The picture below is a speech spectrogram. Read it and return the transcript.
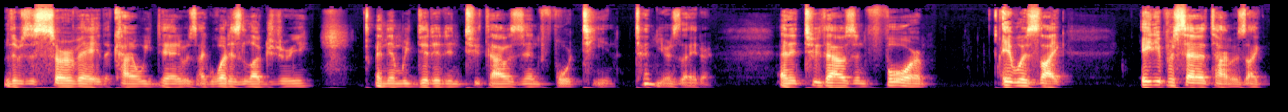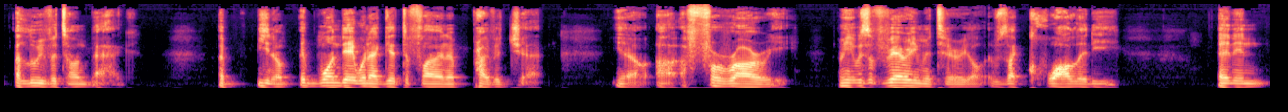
there was a survey that kind of we did. It was like, what is luxury? And then we did it in 2014, 10 years later. And in 2004, it was like 80% of the time, it was like a Louis Vuitton bag. You know, one day when I get to fly in a private jet, you know, a Ferrari. I mean, it was a very material. It was like quality. And in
